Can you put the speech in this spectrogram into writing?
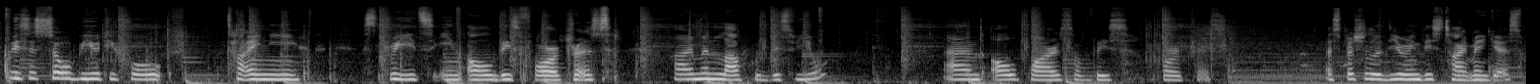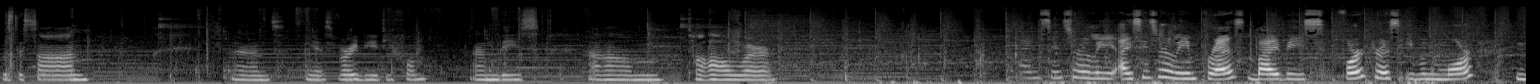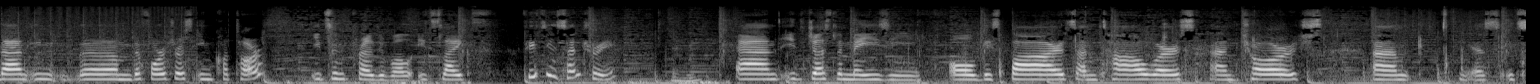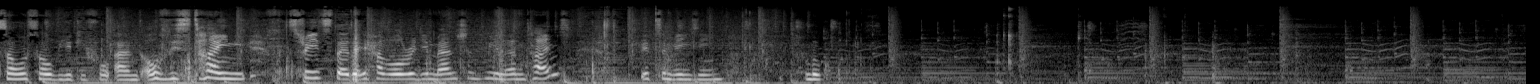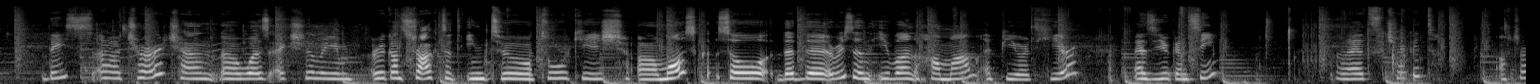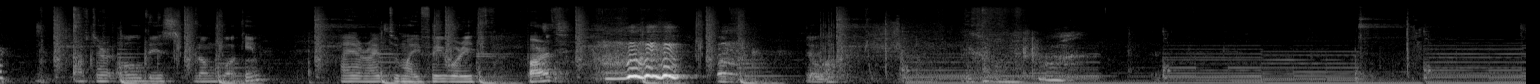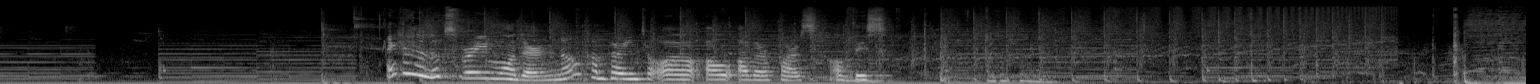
This is so beautiful, tiny streets in all this fortress. I'm in love with this view and all parts of this fortress. Especially during this time, I guess, with the sun. And yes, very beautiful. And this um, tower I'm sincerely, I sincerely impressed by this fortress even more than in um, the fortress in Kotor. It's incredible. It's like 15th century and it's just amazing. All these parts and towers and churches and yes, it's so so beautiful and all these tiny streets that I have already mentioned million times. It's amazing. Look. This uh, church and uh, was actually reconstructed into Turkish uh, mosque, so that the reason even hammam appeared here, as you can see. Let's check it after. After all this long walking, I arrived to my favorite part of the walk. Looks very modern, no? Comparing to all, all other parts of this.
